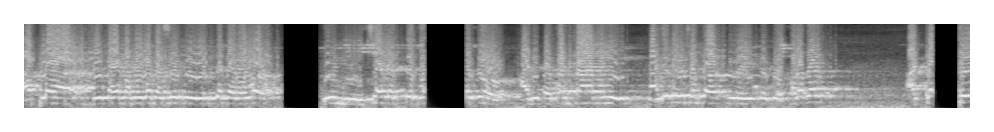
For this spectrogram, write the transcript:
आपला जे काय मनोगत असेल ते व्यक्त करावं. मी इच्छा व्यक्त करतो आणि प्रथमतः मी माझे माझ्याकडे शब्द व्यक्त करतो. खरं तर अठराशे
